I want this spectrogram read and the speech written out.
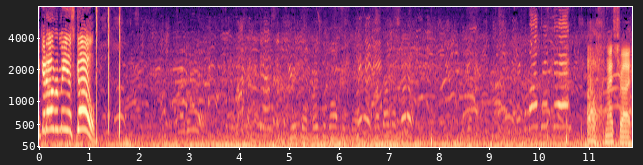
Kick it over me. Let's go. Kristen, first the ball, Kristen. Break the ball, Kristen. Oh, nice try.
